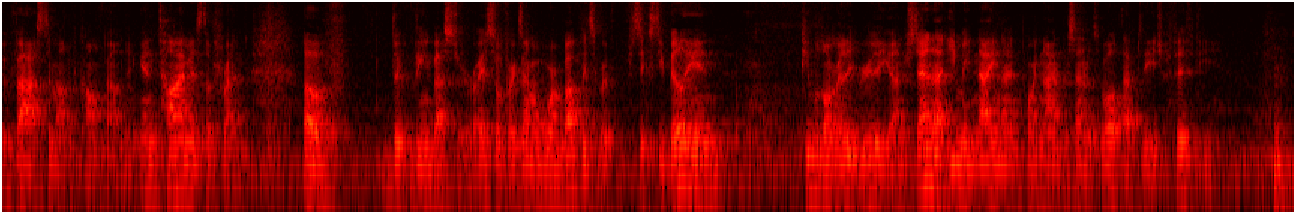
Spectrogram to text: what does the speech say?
a vast amount of compounding. And time is the friend of the, the investor, right? So for example, Warren Buffett's worth 60 billion. People don't really really understand that he made 99.9 percent of his wealth after the age of 50.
